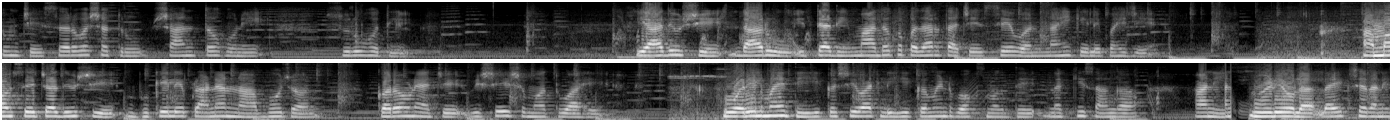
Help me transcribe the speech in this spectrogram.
तुमचे सर्व शत्रू शांत होणे सुरू होतील. या दिवशी दारू इत्यादी मादक पदार्थाचे सेवन नाही केले पाहिजे. अमावस्येच्या दिवशी भुकेले प्राण्यांना भोजन करवण्याचे विशेष महत्त्व आहे. वरील माहिती ही कशी वाटली ही कमेंट बॉक्समध्ये नक्की सांगा आणि व्हिडिओला लाईक शेअर आणि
